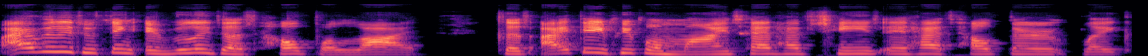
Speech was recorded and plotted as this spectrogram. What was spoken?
I really do think it really does help a lot. Cause I think people's mindset have changed. It has helped their like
